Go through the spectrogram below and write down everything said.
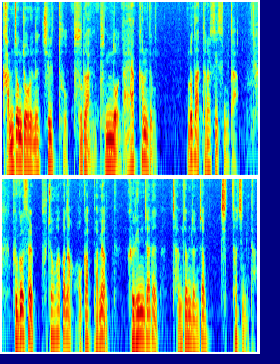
감정적으로는 질투, 불안, 분노, 나약함 등으로 나타날 수 있습니다. 그것을 부정하거나 억압하면 그림자는 점점 점점 짙어집니다.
